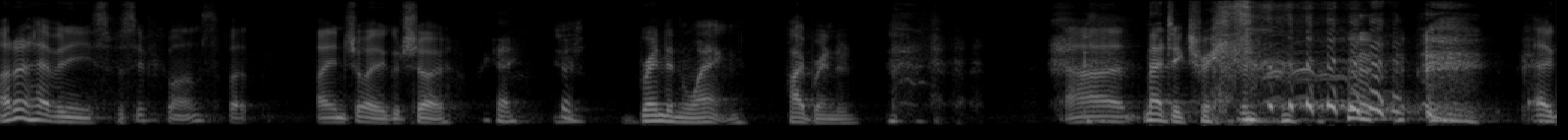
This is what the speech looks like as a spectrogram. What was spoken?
I don't have any specific ones, but I enjoy a good show. Okay, good. Brendan Wang. Hi, Brendan. Uh, Magic tricks. a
